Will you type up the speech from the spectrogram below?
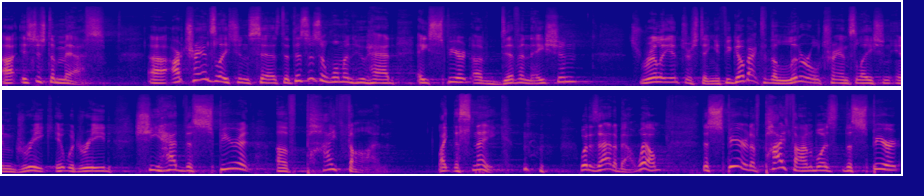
uh, is just a mess. Uh, our translation says that this is a woman who had a spirit of divination. It's really interesting. If you go back to the literal translation in Greek, it would read, She had the spirit of Python, like the snake. what is that about? Well, the spirit of Python was the spirit,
